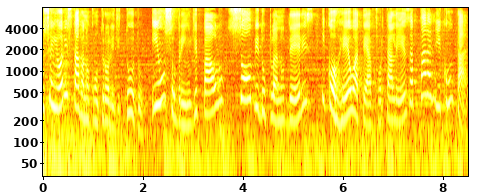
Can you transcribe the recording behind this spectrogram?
o Senhor estava no controle de tudo, e um sobrinho de Paulo soube do plano deles e correu até a fortaleza para lhe contar.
